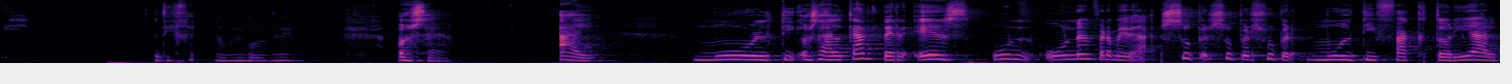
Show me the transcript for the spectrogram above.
Y dije, no me lo puedo creer. O sea, hay multi... O sea, el cáncer es una enfermedad súper, súper, súper multifactorial,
